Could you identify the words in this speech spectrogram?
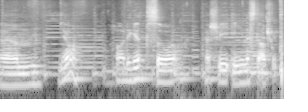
Um, ja, ha det gött så hörs vi i nästa avsnitt.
